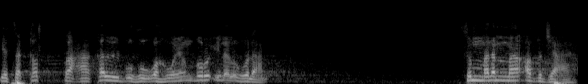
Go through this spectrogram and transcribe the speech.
يتقطع قلبه وهو ينظر إلى الغلام. ثم لما أضجعه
